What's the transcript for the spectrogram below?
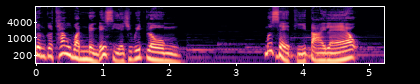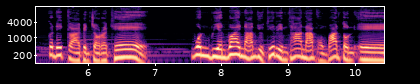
จนกระทั่งวันหนึ่งได้เสียชีวิตลง เมื่อเศรษฐีตายแล้ว ก็ได้กลายเป็นจระเข้วนเวียนว่ายน้ำอยู่ที่ริมท่าน้ำของบ้านตนเอง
